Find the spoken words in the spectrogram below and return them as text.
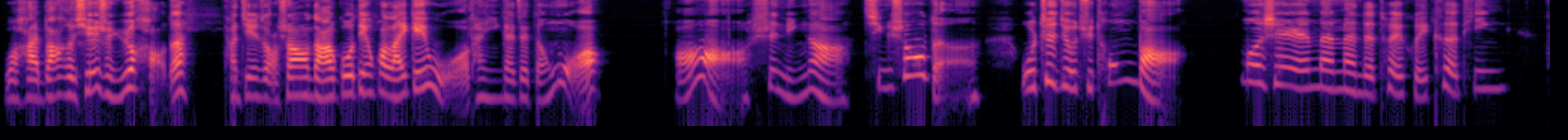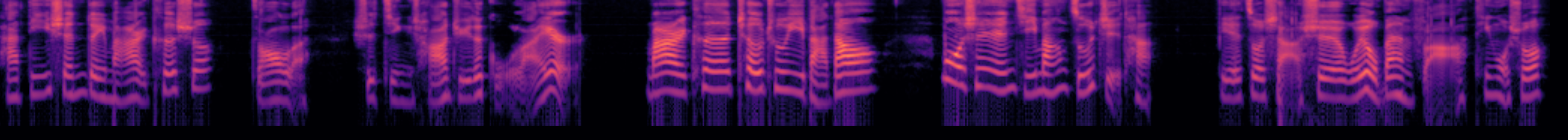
我和巴赫先生约好的，他今天早上打过电话来给我，他应该在等我。哦，是您啊，请稍等，我这就去通报。陌生人慢慢的退回客厅，他低声对马尔科说：“糟了，是警察局的古莱尔。”马尔科抽出一把刀，陌生人急忙阻止他：“别做傻事，我有办法。听我说，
